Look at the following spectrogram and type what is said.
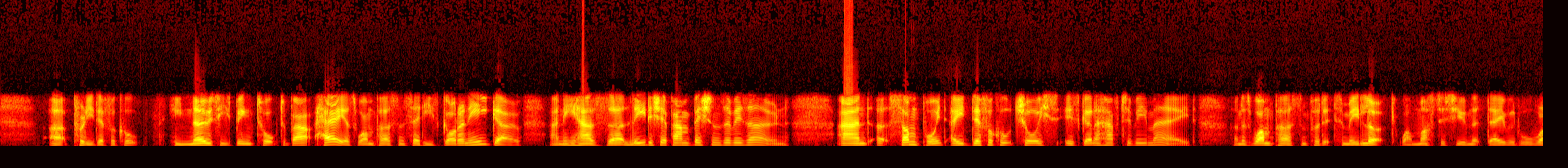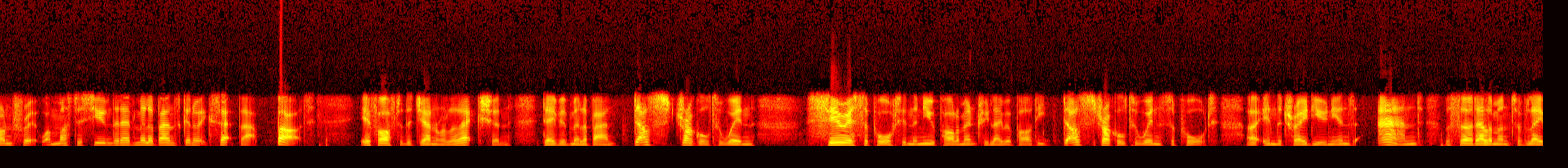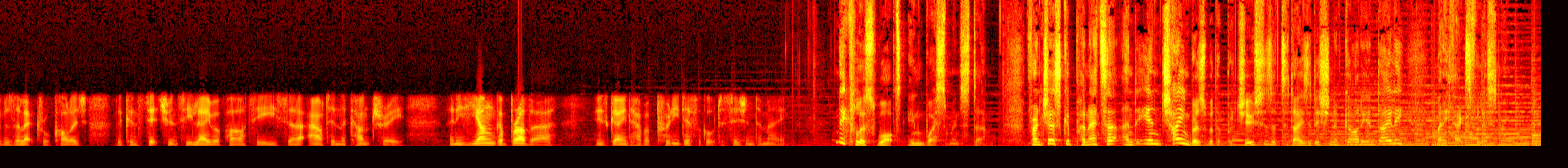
uh, pretty difficult. He knows he's being talked about. Hey, as one person said, he's got an ego and he has uh, leadership ambitions of his own. And at some point, a difficult choice is going to have to be made. And as one person put it to me, look, one must assume that David will run for it. One must assume that Ed Miliband's going to accept that. But if after the general election, David Miliband does struggle to win serious support in the new parliamentary Labour Party, does struggle to win support uh, in the trade unions, and the third element of Labour's electoral college, the constituency Labour parties uh, out in the country, then his younger brother is going to have a pretty difficult decision to make. Nicholas Watt in Westminster. Francesca Panetta and Ian Chambers were the producers of today's edition of Guardian Daily. Many thanks for listening.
